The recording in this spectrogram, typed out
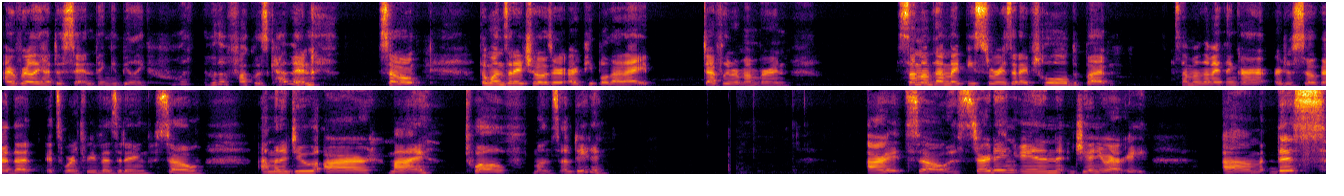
I really had to sit and think and be like, who who the fuck was Kevin? so the ones that I chose are, are people that I definitely remember. And some of them might be stories that I've told, but some of them I think are, are just so good that it's worth revisiting. So I'm going to do our my 12 months of dating. All right, so starting in January, um, this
